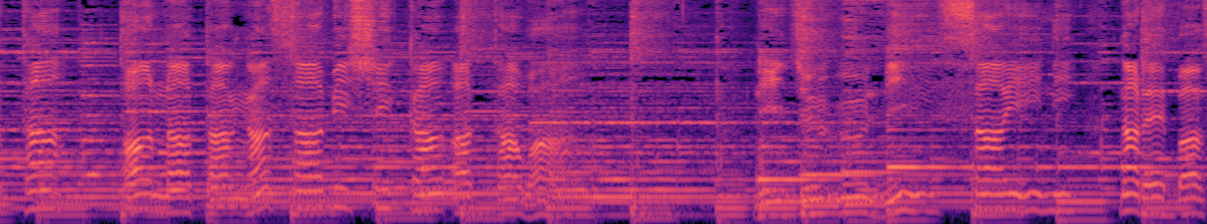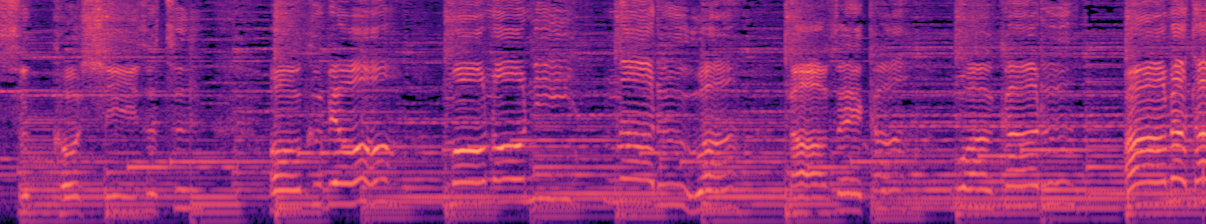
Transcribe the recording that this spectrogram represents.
った。あなたが寂しかったわ。22歳になれば少しずつ臆病者になるわ。なぜかわかる。あなた。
